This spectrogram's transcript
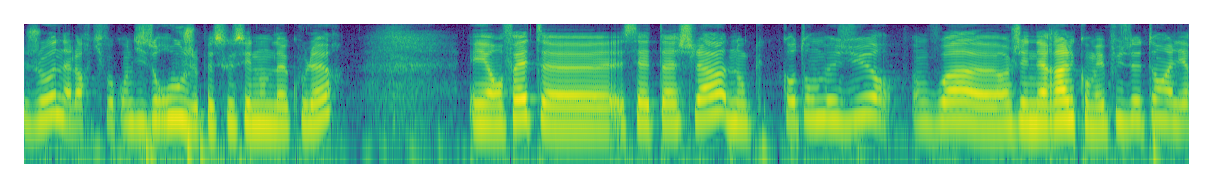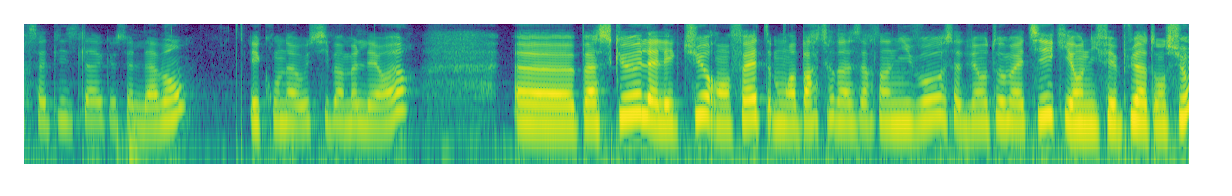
jaune, alors qu'il faut qu'on dise rouge parce que c'est le nom de la couleur. Et en fait, euh, cette tâche-là, donc quand on mesure, on voit euh, en général qu'on met plus de temps à lire cette liste-là que celle d'avant, et qu'on a aussi pas mal d'erreurs. Euh, parce que la lecture, en fait, bon, à partir d'un certain niveau, ça devient automatique et on n'y fait plus attention.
